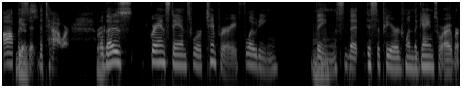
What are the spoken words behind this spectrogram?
opposite Yes. the tower. Well, those grandstands were temporary, floating Mhm. things that disappeared when the games were over.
